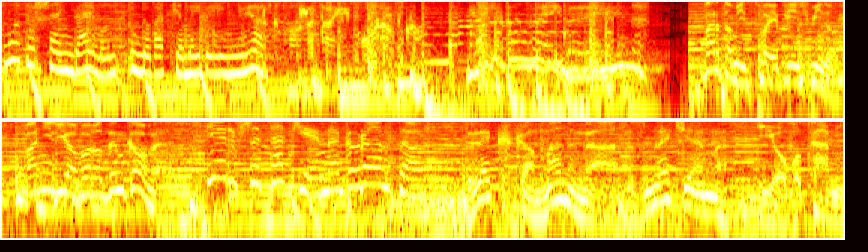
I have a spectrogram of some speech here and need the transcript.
Watershine Diamonds, innowacja Maybelline New York. Może to i Warto mieć swoje 5 minut. Waniliowo-rodzynkowe. Pierwsze takie na gorąco. Lekka manna z mlekiem i owocami.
